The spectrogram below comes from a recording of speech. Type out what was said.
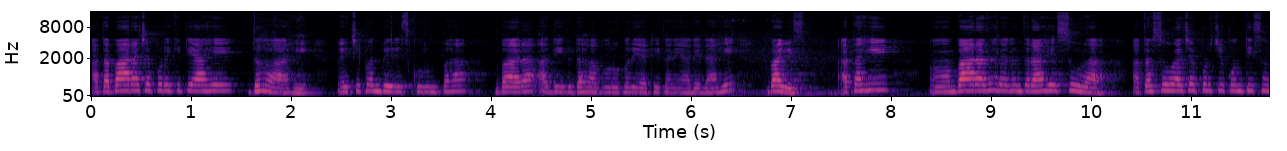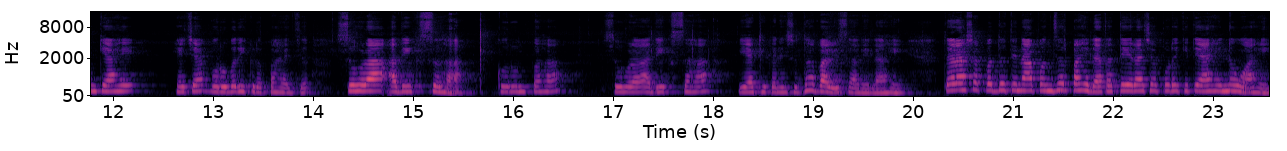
आता बाराच्या पुढे किती आहे? दहा आहे. याची पण बेरीज करून पहा. बारा अधिक दहा बरोबर या ठिकाणी आलेला आहे. बावीस. आता ही बारा झाल्यानंतर आहे सोळा. आता सोळाच्या पुढची कोणती संख्या आहे? ह्याच्या बरोबर इकडं पाहायचं. सोळा अधिक सहा करून पहा. सोळा अधिक सहा या ठिकाणी सुद्धा बावीस आलेला आहे. तर अशा पद्धतीने आपण जर पाहिलं आता तेराच्या पुढे किती आहे? नऊ आहे.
